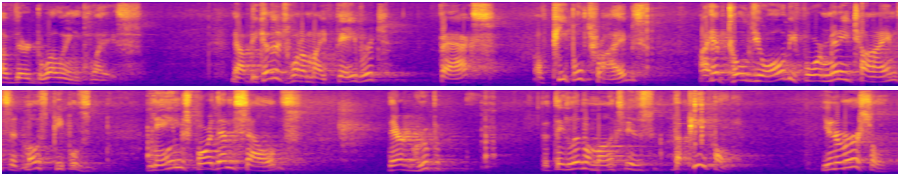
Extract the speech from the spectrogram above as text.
of their dwelling place. Now, because it's one of my favorite facts of people tribes, I have told you all before many times that most people's names for themselves, their group that they live amongst, is the people, universal.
